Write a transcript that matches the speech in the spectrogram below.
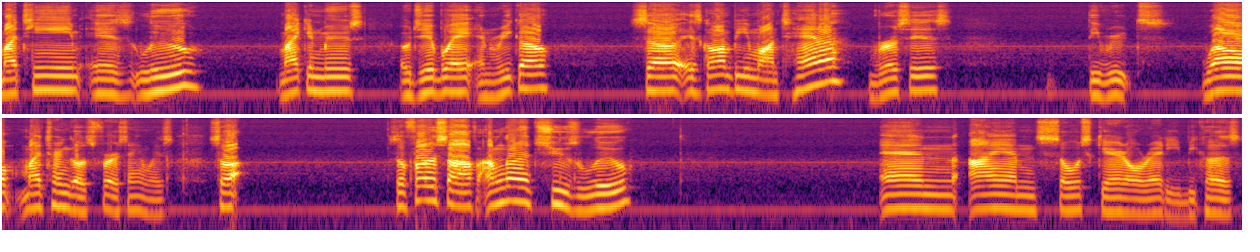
My team is Lou, Mike and Moose, Ojibwe, and Rico. So it's gonna be Montana versus the Roots. Well, my turn goes first, anyways. So so first off, I'm going to choose Lou. And I am so scared already because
